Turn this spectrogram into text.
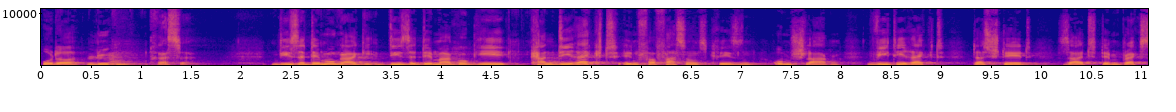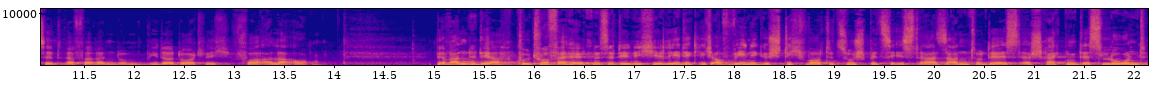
oder Lügenpresse. Diese Demagogie, diese Demagogie kann direkt in Verfassungskrisen umschlagen. Wie direkt, das steht seit dem Brexit-Referendum wieder deutlich vor aller Augen. Der Wandel der Kulturverhältnisse, den ich hier lediglich auf wenige Stichworte zuspitze, ist rasant und er ist erschreckend. Es lohnt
